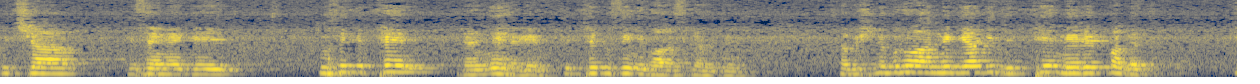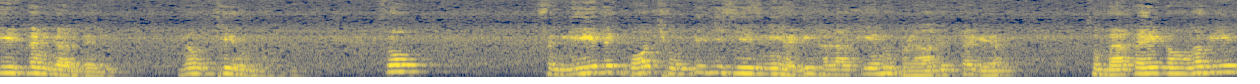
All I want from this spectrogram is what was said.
ਪੁੱਛਿਆ ਕਿਸੇ ਨੇ ਕਿ ਤੁਸੀਂ ਕਿੱਥੇ ਰਹਿੰਦੇ ਹੈਗੇ? ਕਿੱਥੇ ਤੁਸੀਂ ਨਿਵਾਸ ਕਰਦੇ ਹੋ? ਤਾਂ ਵਿਸ਼ਨੂੰ ਭਗਵਾਨ ਨੇ ਕਿਹਾ ਕਿ ਜਿੱਥੇ ਮੇਰੇ ਭਗਤ ਕੀਰਤਨ ਕਰਦੇ ਨੇ, ਮੈਂ ਉੱਥੇ ਹੀ ਹੁੰਦਾ ਸੋ ਸੰਗੀਤ ਇੱਕ ਬਹੁਤ ਛੋਟੀ ਜਿਹੀ ਚੀਜ਼ ਨਹੀਂ ਹੈਗੀ, ਹਾਲਾਂਕਿ ਇਹਨੂੰ ਬਣਾ ਦਿੱਤਾ ਗਿਆ। ਸੋ ਮੈਂ ਤਾਂ ਇਹ ਕਹੂੰਗਾ ਵੀ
